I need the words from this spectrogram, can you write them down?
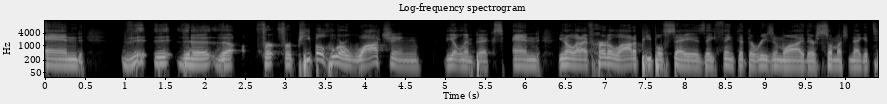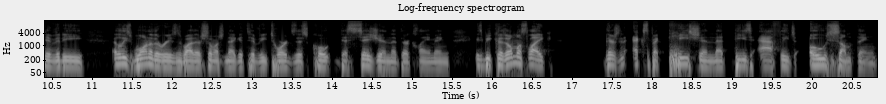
And the, the the the for for people who are watching the Olympics. And you know what I've heard a lot of people say is they think that the reason why there's so much negativity at least one of the reasons why there's so much negativity towards this quote decision that they're claiming is because almost like there's an expectation that these athletes owe something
